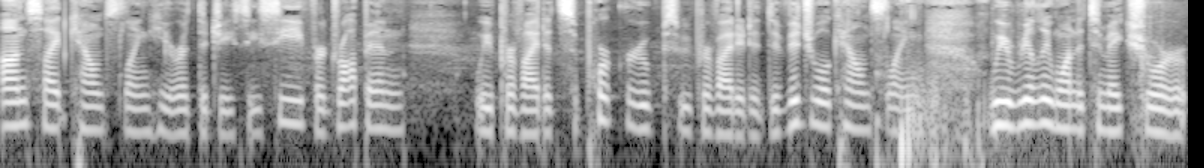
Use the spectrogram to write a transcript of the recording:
on site counseling here at the JCC for drop in. We provided support groups. We provided individual counseling. We really wanted to make sure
